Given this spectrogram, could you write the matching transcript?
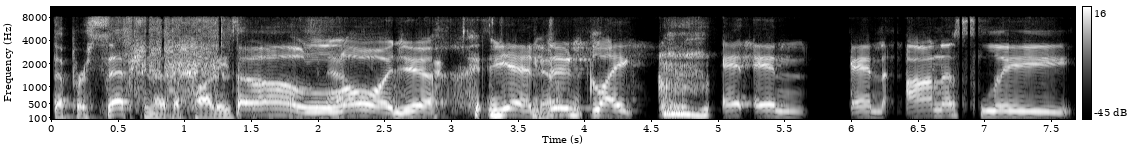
the perception of the parties. Oh Lord. Yeah. Yeah, you know? dude. Like, and, and, and honestly,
